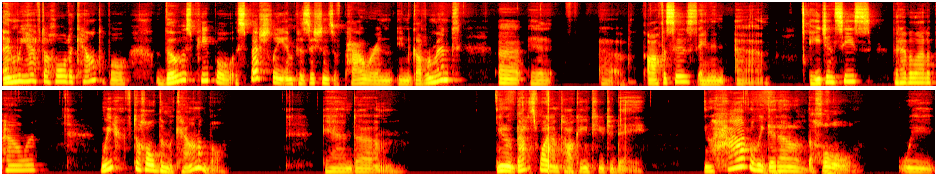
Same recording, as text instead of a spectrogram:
And we have to hold accountable those people, especially in positions of power in, in government uh, uh, uh, offices and in uh, agencies that have a lot of power. We have to hold them accountable. And, um, you know, that's why I'm talking to you today. You know, how do we get out of the hole we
